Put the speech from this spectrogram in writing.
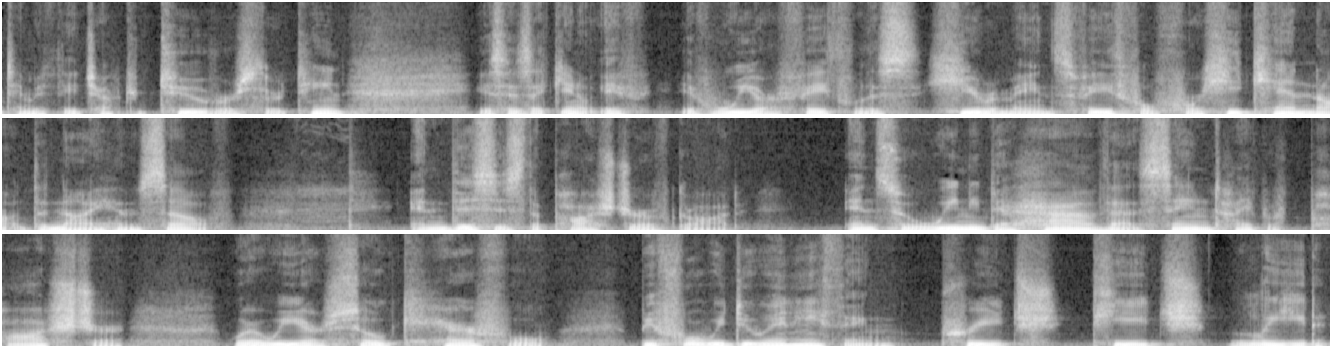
Timothy chapter 2, verse 13, it says like, you know, if if we are faithless, he remains faithful, for he cannot deny himself. And this is the posture of God. And so we need to have that same type of posture where we are so careful before we do anything, preach, teach, lead,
